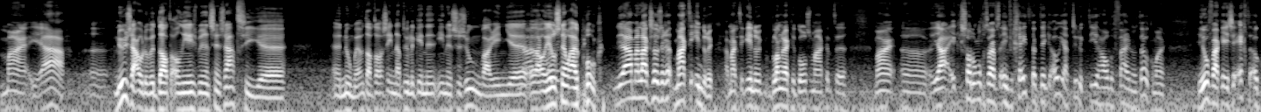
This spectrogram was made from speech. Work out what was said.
maar ja. Nu zouden we dat al niet eens meer een sensatie uh, noemen. Want dat was in, natuurlijk in een, in een seizoen waarin je ja, al heel snel uitblonk. Ja, maar laat ik zo zeggen, maakte indruk. Hij maakte indruk, belangrijke goals makend. Maar ja, ik zal er ongetwijfeld één vergeten. Dat ik denk, oh ja, tuurlijk, die haalde Feyenoord ook. Maar heel vaak is er echt ook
